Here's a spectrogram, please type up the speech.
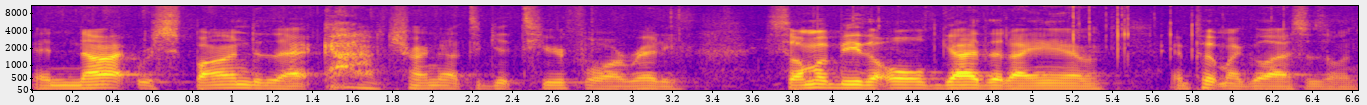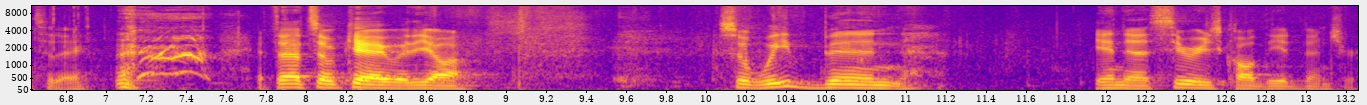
And not respond to that. God, I'm trying not to get tearful already. So I'm going to be the old guy that I am and put my glasses on today, if that's okay with y'all. So we've been in a series called The Adventure.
